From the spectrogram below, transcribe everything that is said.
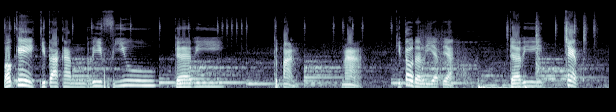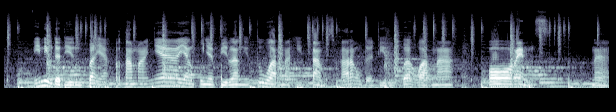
Oke, kita akan review dari depan. Nah, kita udah lihat ya. Dari cat ini udah dirubah ya. Pertamanya yang punya bilang itu warna hitam, sekarang udah dirubah warna orange. Nah,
